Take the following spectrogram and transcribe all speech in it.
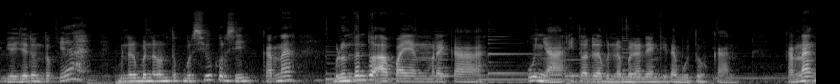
diajar untuk ya bener-bener untuk bersyukur sih. Karena belum tentu apa yang mereka punya itu adalah benar-benar yang kita butuhkan. Karena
